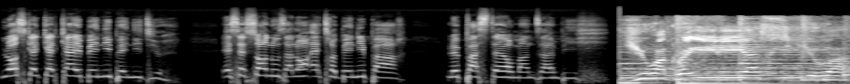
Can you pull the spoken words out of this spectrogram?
Lorsque quelqu'un est béni, bénis Dieu. Et ce soir, nous allons être bénis par le pasteur Manzambi. You are great, yes, you are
